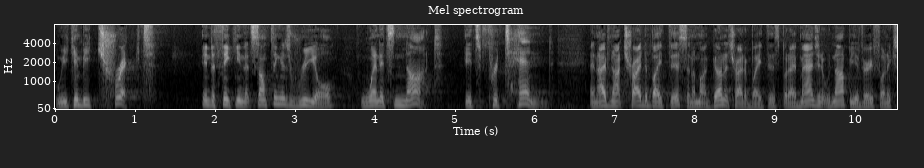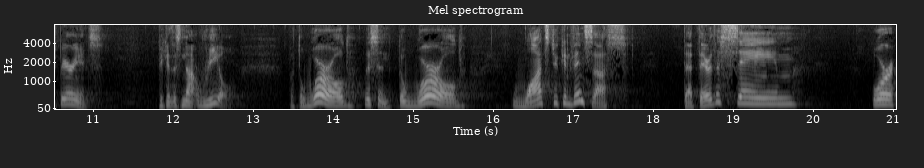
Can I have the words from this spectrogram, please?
We can be tricked into thinking that something is real when it's not. It's pretend. And I've not tried to bite this, and I'm not going to try to bite this, but I imagine it would not be a very fun experience because it's not real. But the world, listen, the world wants to convince us that they're the same or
